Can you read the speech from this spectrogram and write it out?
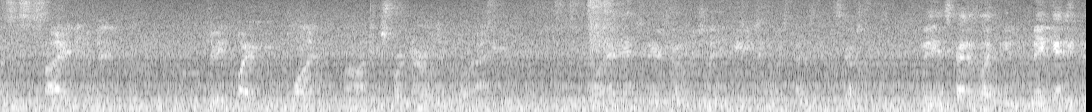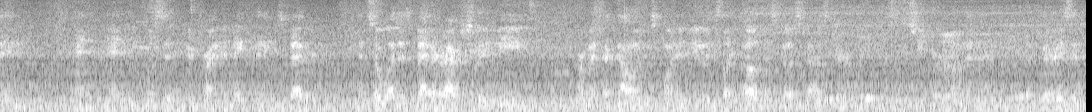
as a society, have been, to be quite blunt, uh, extraordinarily poor at. Well, and engineers don't usually engage in those types of discussions. I mean, it's kind of like you make anything, and, and implicit, you're trying to make things better. And so, what does better actually mean? From a technologist point of view, it's like, oh, this goes faster, this is cheaper, and then but there isn't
